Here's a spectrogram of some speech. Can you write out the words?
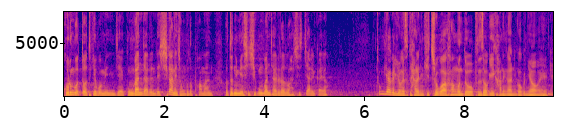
그런 것도 어떻게 보면 이제 공간 자료인데 시간의 정보도 포함한 어떤 의미에서 시공간 자료라도 할 수 있지 않을까요? 통계학을 이용해서 다른 기초과학 학문도 분석이 가능한 거군요. 예. 네.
